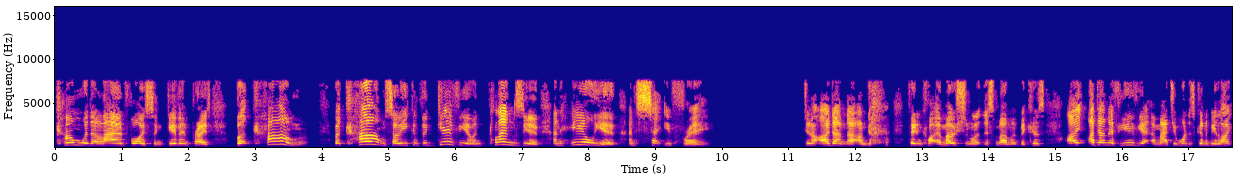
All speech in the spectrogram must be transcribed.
Come with a loud voice and give him praise. But come, but come so he can forgive you and cleanse you and heal you and set you free. Do you know, I don't know. I'm feeling quite emotional at this moment because I, I don't know if you've yet imagined what it's going to be like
